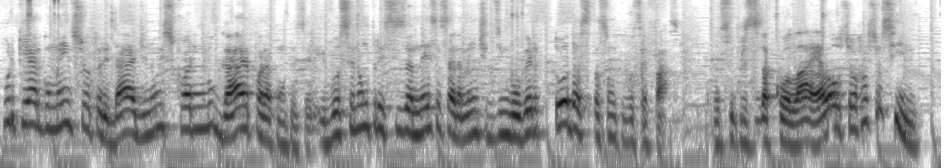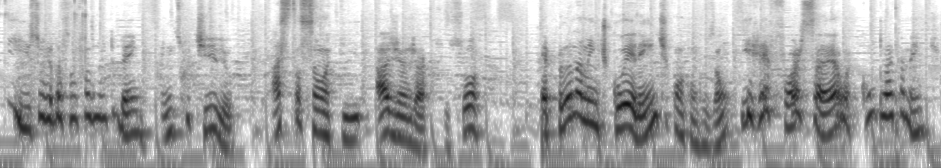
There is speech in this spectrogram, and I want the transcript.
Porque argumentos de autoridade não escolhem lugar para acontecer. E você não precisa necessariamente desenvolver toda a citação que você faz. Você precisa colar ela ao seu raciocínio. E isso a redação faz muito bem, é indiscutível. A citação aqui, a Jean-Jacques Rousseau, é plenamente coerente com a conclusão e reforça ela completamente.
